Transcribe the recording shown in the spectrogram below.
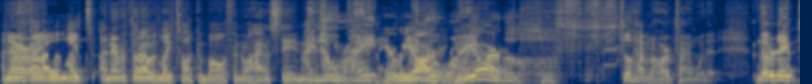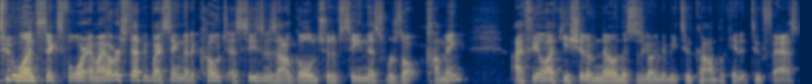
I never All thought right. I would like. To, I never thought I would like talking ball with an Ohio State. I know, right? Here we are. Know, right? Here we are. Oh, still having a hard time with it. Notre Dame two one six four. Am I overstepping by saying that a coach as season as Al Golden should have seen this result coming? I feel like he should have known this was going to be too complicated too fast.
